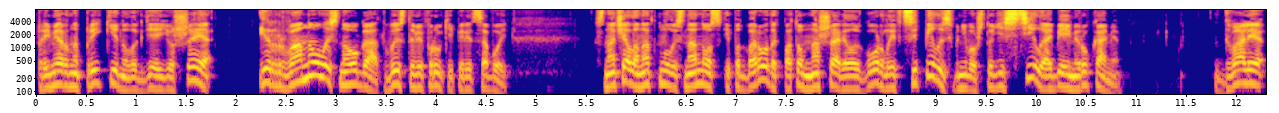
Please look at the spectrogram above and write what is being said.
примерно прикинула, где ее шея, и рванулась наугад, выставив руки перед собой. Сначала наткнулась на нос и подбородок, потом нашарила горло и вцепилась в него, что есть силы, обеими руками. Двали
